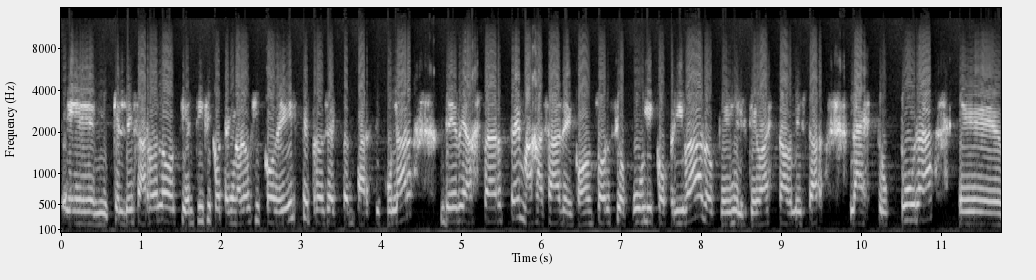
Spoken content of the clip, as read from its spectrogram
em, que el desarrollo científico-tecnológico de este proyecto en particular debe hacerse más allá del consorcio público-privado, que es el que va a establecer la estructura. Eh,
